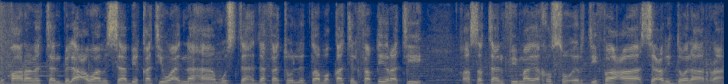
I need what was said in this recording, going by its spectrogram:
مقارنة بالأعوام السابقة وأنها مستهدفة للطبقات الفقيرة خاصة فيما يخص ارتفاع سعر الدولار.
